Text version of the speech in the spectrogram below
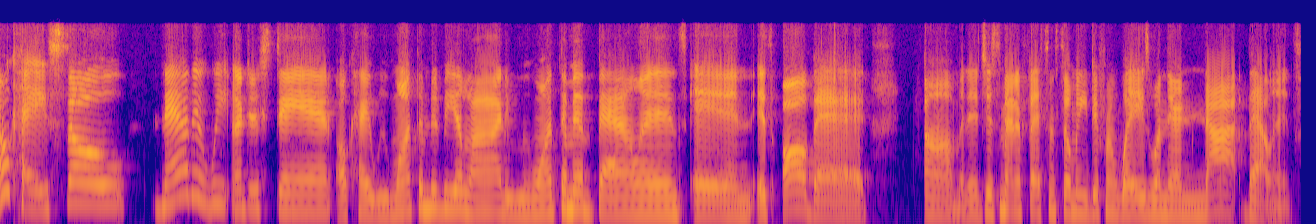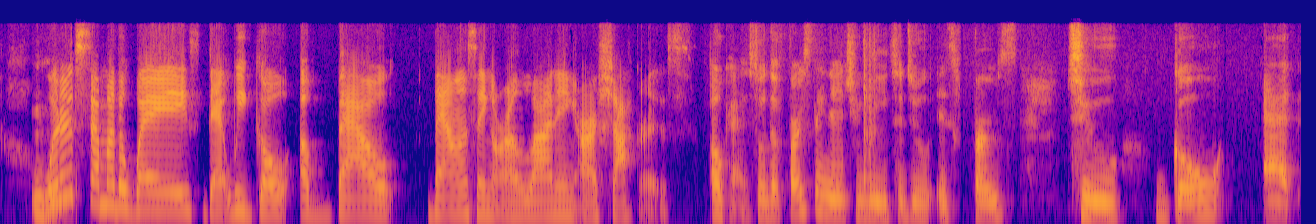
Okay, so now that we understand, okay, we want them to be aligned, we want them in balance, and it's all bad. Um, and it just manifests in so many different ways when they're not balanced. Mm-hmm. What are some of the ways that we go about balancing or aligning our chakras? Okay, so the first thing that you need to do is first to go at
